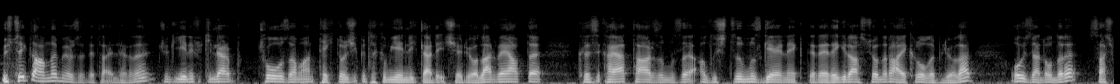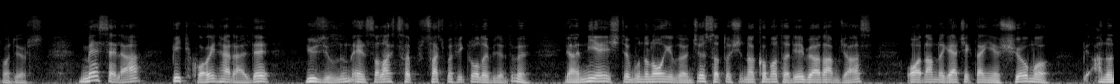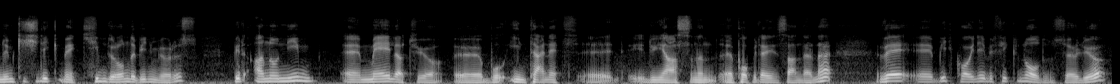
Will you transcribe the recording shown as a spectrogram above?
Üstelik de anlamıyoruz da detaylarını. Çünkü yeni fikirler çoğu zaman teknolojik bir takım yenilikler de içeriyorlar. Veyahut da klasik hayat tarzımıza, alıştığımız geleneklere, regülasyonlara aykırı olabiliyorlar. O yüzden de onlara saçma diyoruz. Mesela Bitcoin herhalde 100 yılın en salak saçma fikri olabilir değil mi? Yani niye işte bundan 10 yıl önce Satoshi Nakamoto diye bir adamcağız. O adam da gerçekten yaşıyor mu? Bir anonim kişilik mi? Kimdir onu da bilmiyoruz. Bir anonim e, mail atıyor e, bu internet e, dünyasının popüler insanlarına ve Bitcoin'e bir fikrin olduğunu söylüyor.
